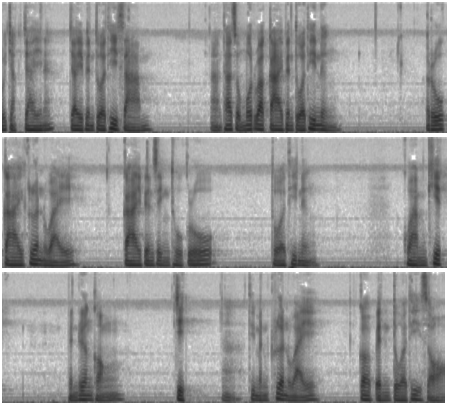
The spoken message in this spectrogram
รู้จักใจนะ ใจเป็นตัวที่สาม ถ้าสมมติว่ากายเป็นตัวที่หนึ่งรู้กายเคลื่อนไหว กายเป็นสิ่งถูกรู้ตัวที่หนึ่งความคิดเป็นเรื่องของจิตที่มันเคลื่อนไหว ก็เป็นตัวที่สอง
